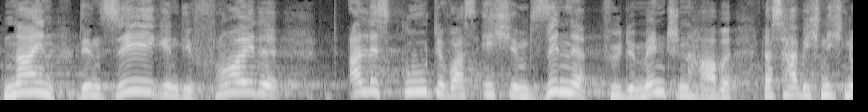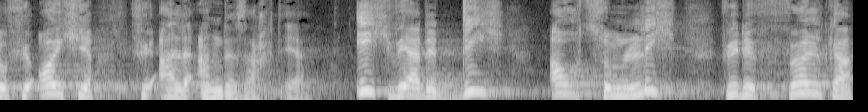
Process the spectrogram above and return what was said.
Nein, den Segen, die Freude, alles Gute, was ich im Sinne für die Menschen habe, das habe ich nicht nur für euch hier, für alle anderen, sagt er. Ich werde dich auch zum Licht für die Völker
